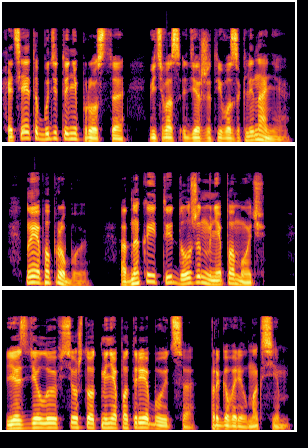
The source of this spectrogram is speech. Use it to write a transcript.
Хотя это будет и непросто, ведь вас держит его заклинание. Но я попробую. Однако и ты должен мне помочь. Я сделаю все, что от меня потребуется», — проговорил Максим.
